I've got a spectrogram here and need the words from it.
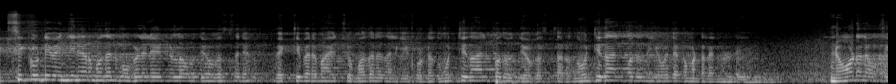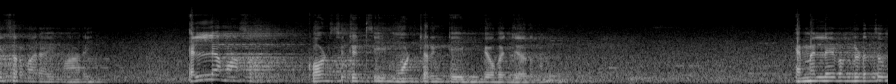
എക്സിക്യൂട്ടീവ് എഞ്ചിനീയർ മുതൽ മുകളിലേക്കുള്ള ഉദ്യോഗസ്ഥന് വ്യക്തിപരമായ ചുമതല നൽകിക്കൊണ്ട് നൂറ്റി നാൽപ്പത് ഉദ്യോഗസ്ഥർ നൂറ്റി നാൽപ്പത് നിയോജക മണ്ഡലങ്ങളുടെയും നോഡൽ ഓഫീസർമാരായി മാറി. എല്ലാ മാസവും കോൺസ്റ്റിറ്റ്യൻസി മോണിറ്ററിംഗ് ടീം യോഗം ചേർന്നു. എം എൽ എ പങ്കെടുത്തും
